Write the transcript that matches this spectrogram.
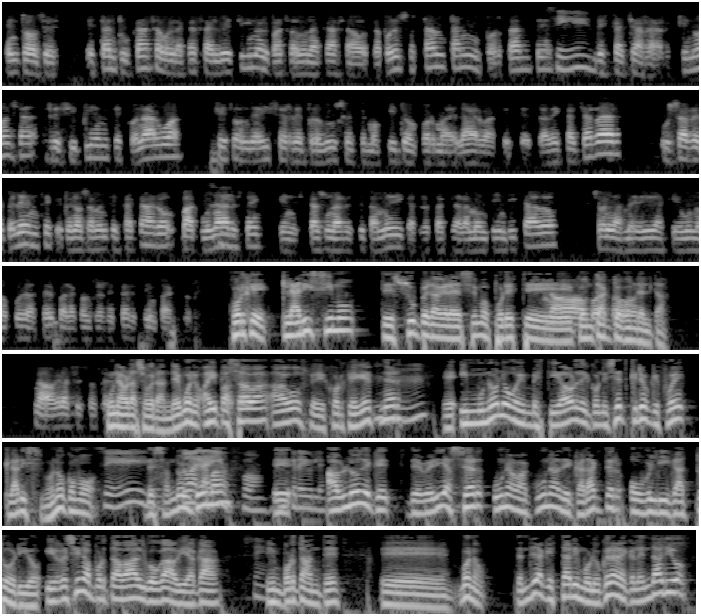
Entonces, está en tu casa o en la casa del vecino y pasa de una casa a otra. Por eso es tan, tan importante Sí. descacharrar, que no haya recipientes con agua, que es donde ahí se reproduce este mosquito en forma de larvas, etcétera. Descacharrar, usar repelente, que penosamente está caro, vacunarse, que necesitas una receta médica, pero está claramente indicado, son las medidas que uno puede hacer para contrarrestar este impacto. Jorge, clarísimo, te súper agradecemos por este No, contacto con Delta. No, gracias a usted. Un abrazo grande. Bueno, ahí pasaba Agos, eh, Jorge Gepner, eh, inmunólogo e investigador del CONICET, creo que fue clarísimo, ¿no? Como Sí, desandó toda el la tema. info, eh, increíble. Habló de que debería ser una vacuna de carácter obligatorio. Y recién aportaba algo Gaby acá, Sí. importante. Eh, bueno, tendría que estar involucrada en el calendario,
